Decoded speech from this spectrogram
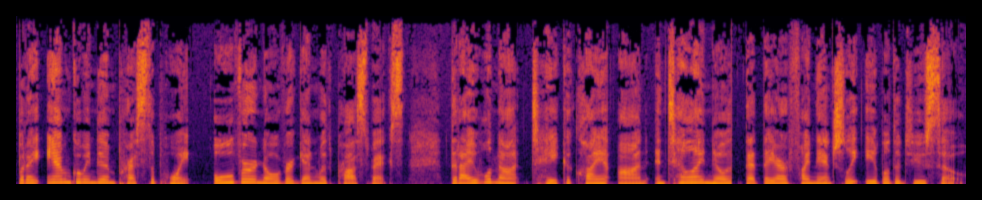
but I am going to impress the point over and over again with prospects that I will not take a client on until I know that they are financially able to do so.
